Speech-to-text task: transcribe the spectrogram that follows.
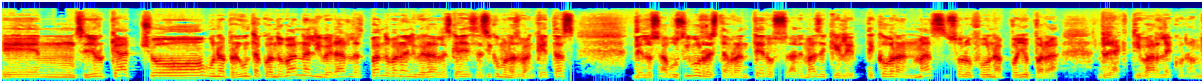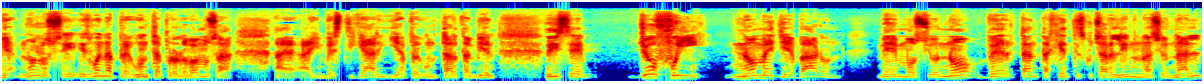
Eh, señor Cacho, una pregunta. ¿Cuándo van a liberar las, ¿cuándo van a liberar las calles, así como las banquetas, de los abusivos restauranteros? Además de que le, te cobran más, solo fue un apoyo para reactivar la economía. No lo sé, es buena pregunta, pero lo vamos a- a investigar y a preguntar también. Dice, yo fui, no me llevaron. Me emocionó ver tanta gente escuchar el himno nacional.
